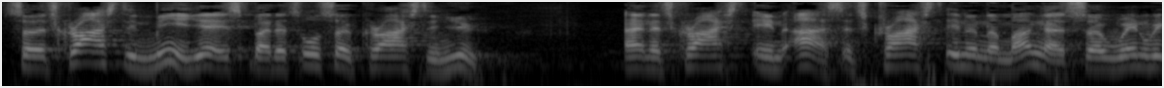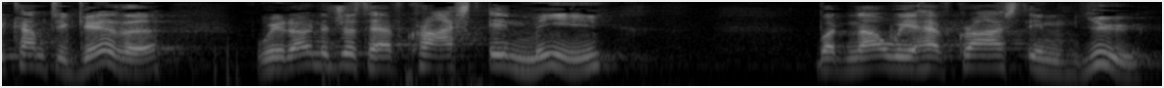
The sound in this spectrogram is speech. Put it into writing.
So it's Christ in me, yes, but it's also Christ in you. And it's Christ in us. It's Christ in and among us. So when we come together, we don't just have Christ in me, but now we have Christ in you,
